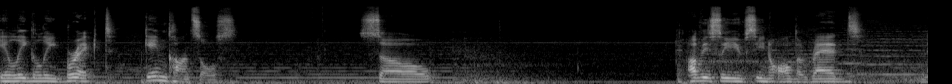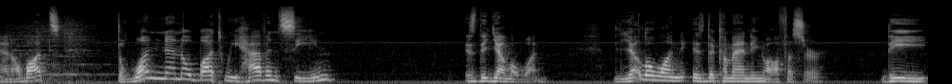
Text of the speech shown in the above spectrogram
illegally bricked game consoles. So, obviously, you've seen all the red nanobots. The one nanobot we haven't seen is the yellow one. The yellow one is the commanding officer. The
